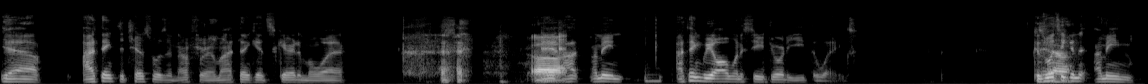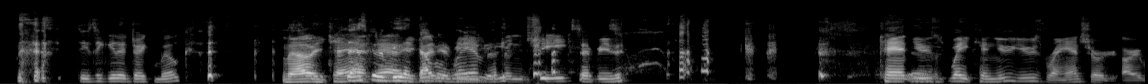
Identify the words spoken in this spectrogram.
Yeah. I think the chips was enough for him. I think it scared him away. uh, I, I mean, I think we all want to see Jordy eat the wings. Because what's he gonna? I mean, is he gonna drink milk? no, he can't. That's gonna be a double gonna be whammy. cheeks if he's. Can't Yeah. use. Wait, can you use ranch or or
